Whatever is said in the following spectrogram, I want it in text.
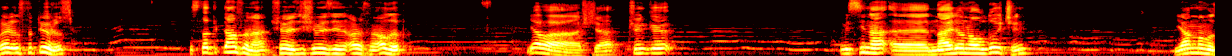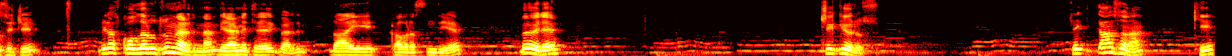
Böyle ıslatıyoruz. Islattıktan sonra şöyle dişimizin arasına alıp yavaşça çünkü misina e, naylon olduğu için yanmaması için biraz kolları uzun verdim ben. Birer metrelik verdim. Daha iyi kavrasın diye. Böyle çekiyoruz. Çektikten sonra ki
